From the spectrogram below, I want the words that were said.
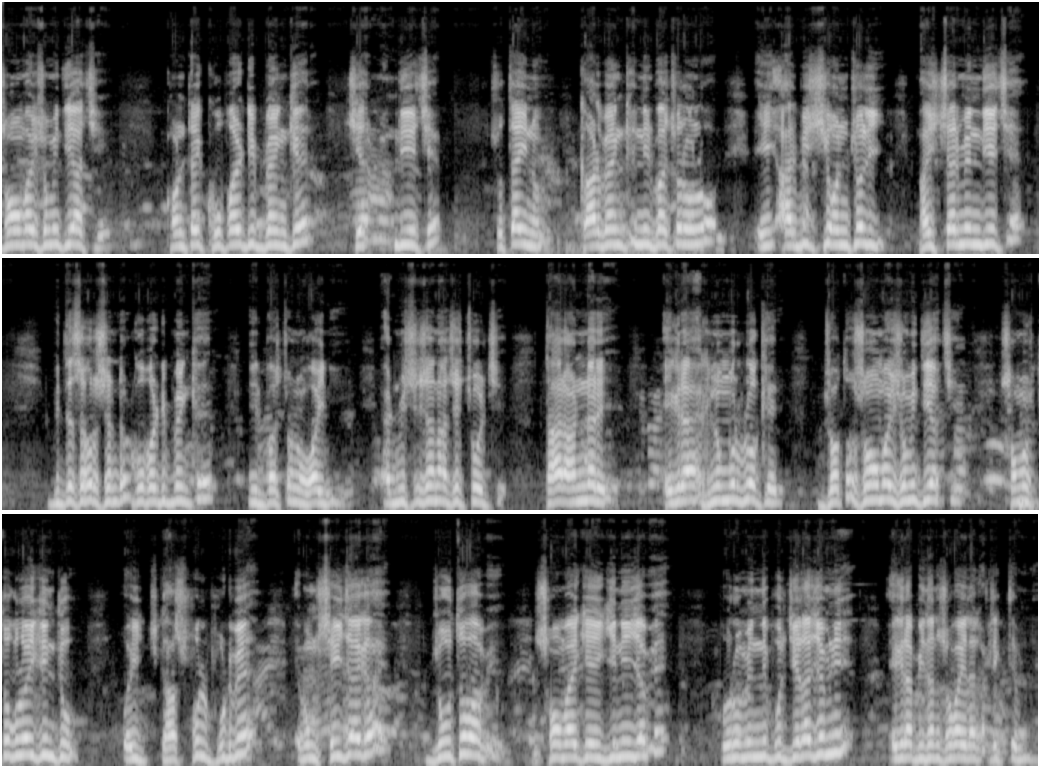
সমবায় সমিতি আছে কন্টাই কোঅপারেটিভ ব্যাংকের চেয়ারম্যান দিয়েছে। তো তাই নয়, কার ব্যাংকের নির্বাচন হলো, এই আরবিসি অঞ্চলই ভাইস চেয়ারম্যান দিয়েছে। বিদ্যাসাগর সেন্ট্রাল কোঅপারেটিভ ব্যাংকের নির্বাচন হয়নি অ্যাডমিনিস্ট্রেশন আছে, চলছে। তার আন্ডারে এগরা এক নম্বর ব্লকের যত সমবায় সমিতি আছে, সমস্তগুলোই কিন্তু ওই ঘাসফুল ফুটবে এবং সেই জায়গায় যৌথভাবে সবাইকে এগিয়ে নিয়ে যাবে। পূর্ব মেদিনীপুর জেলা যেমনি এগুলা বিধানসভা এলাকা ঠিক তেমনি।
